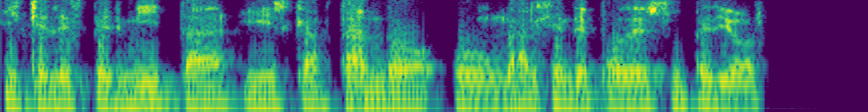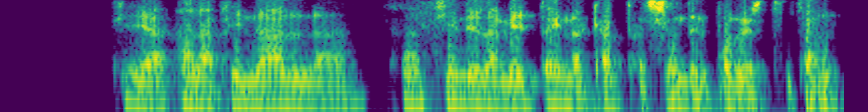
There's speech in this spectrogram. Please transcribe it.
y que les permita ir captando un margen de poder superior que a, la final tiene la meta en la captación del poder total.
